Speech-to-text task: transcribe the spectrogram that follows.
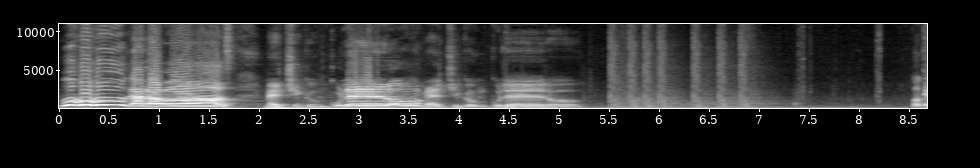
¡Ujujú! ¡Ganamos! Me chingo un culero, me chingo un culero. Ok.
